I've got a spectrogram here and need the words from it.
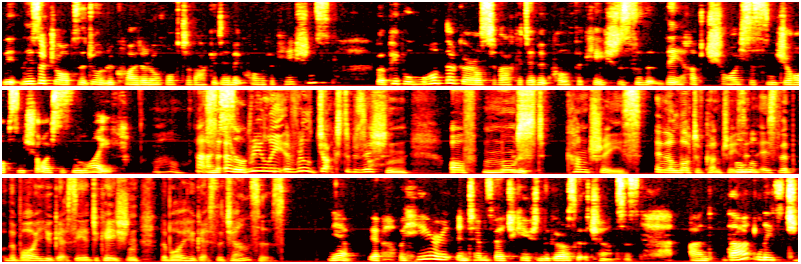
These are jobs that don't require an awful lot of academic qualifications. But people want their girls to have academic qualifications so that they have choices in jobs and choices in life. Wow. That's And a so- really a real juxtaposition of most countries. In a lot of countries, Mm-hmm. it's the the boy who gets the education, the boy who gets the chances. Yeah, yeah. Well, here, in terms of education, the girls get the chances. And that leads to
